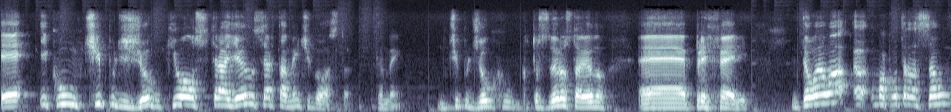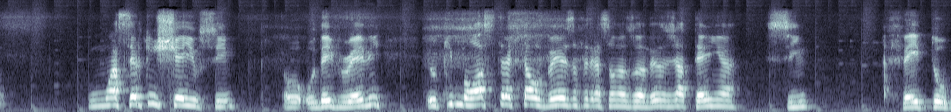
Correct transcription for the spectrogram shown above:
É, e com um tipo de jogo que o australiano certamente gosta também. Um tipo de jogo que o, que o torcedor australiano é, prefere. Então é uma, é uma contratação, um acerto em cheio, sim. O, o Dave Rainey o que mostra que talvez a Federação Neozelandesa já tenha, sim, feito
